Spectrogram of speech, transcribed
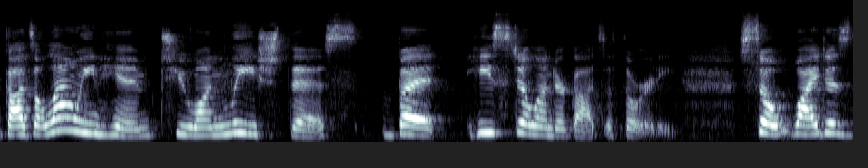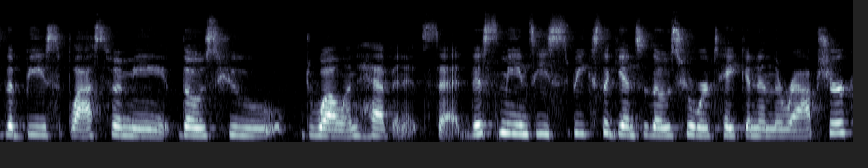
God's allowing him to unleash this, but he's still under God's authority. So, why does the beast blaspheme those who dwell in heaven? It said. This means he speaks against those who were taken in the rapture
